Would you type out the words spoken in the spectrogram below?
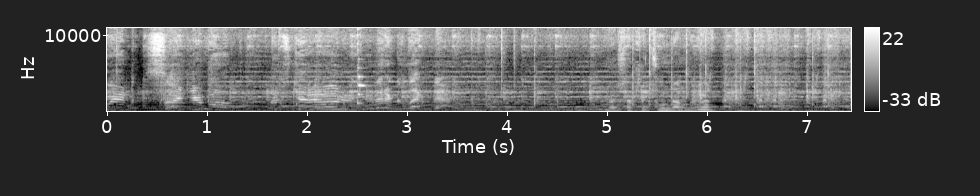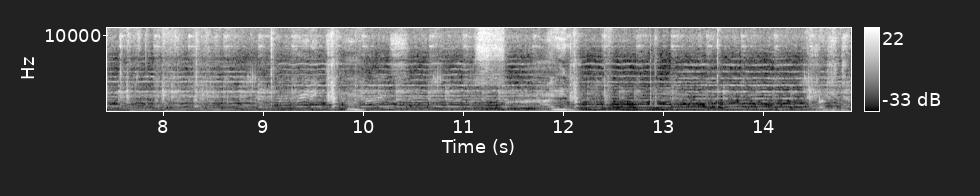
Win! I give up! Let's get out of here! Better collect that. Dasar pecundang kalian hmm rasain lagi tuh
